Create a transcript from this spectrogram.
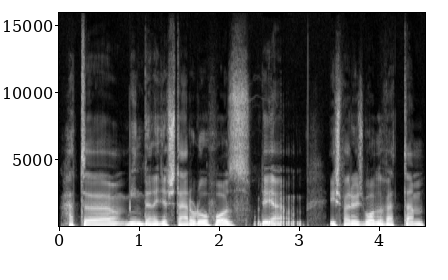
hát minden egyes tárolóhoz, ugye ilyen ismerősboltba vettem,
